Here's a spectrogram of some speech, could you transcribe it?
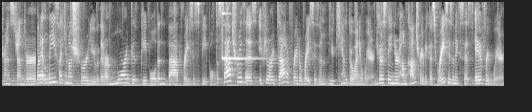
transgender, but at least I can assure you there are more good people than bad racist people. The sad truth is, if you are that afraid of racism, you can't go anywhere. You gotta stay in your home country because racism exists everywhere.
